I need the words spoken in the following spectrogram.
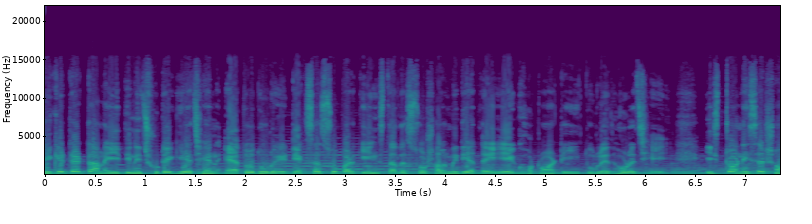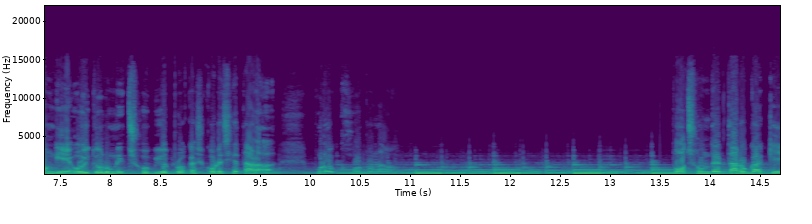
ক্রিকেটের টানেই তিনি ছুটে গিয়েছেন এত দূরে টেক্সাস সুপার কিংস তাদের সোশ্যাল মিডিয়াতে এই ঘটনাটি তুলে ধরেছে। স্টর্নিসের সঙ্গে ওই তরুণীর ছবিও প্রকাশ করেছে তারা। পুরো ঘটনা পছন্দের তারকাকে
